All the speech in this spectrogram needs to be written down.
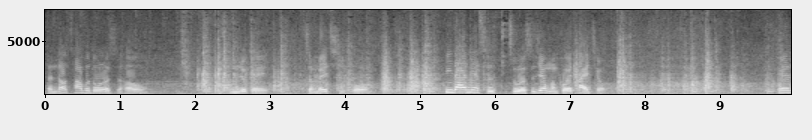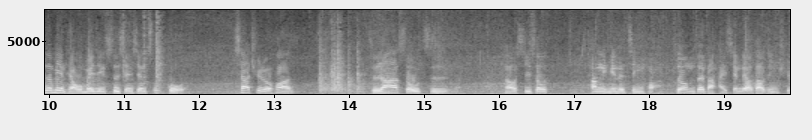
等到差不多的时候，我们就可以。准备起锅，意大利面时煮的时间我们不会太久，因为这面条我们已经事先先煮过，下去的话，只让它收汁，然后吸收汤里面的精华，之后我们再把海鲜料倒进去。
